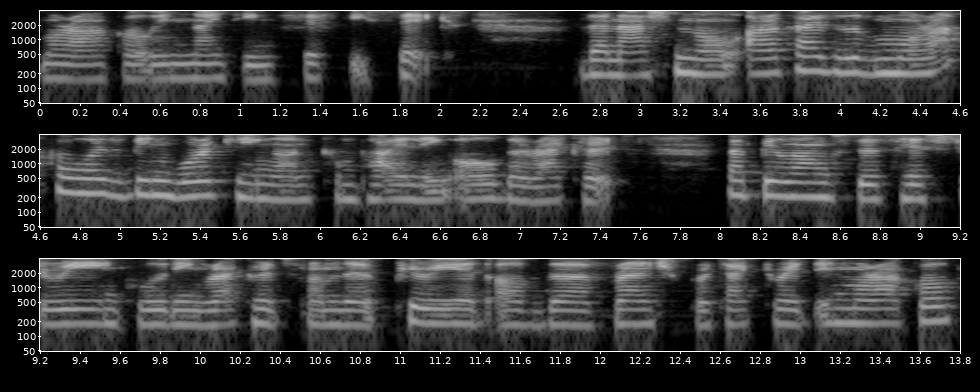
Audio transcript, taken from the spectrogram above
Morocco in 1956. The National Archives of Morocco has been working on compiling all the records that belongs to its history, including records from the period of the French protectorate in Morocco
